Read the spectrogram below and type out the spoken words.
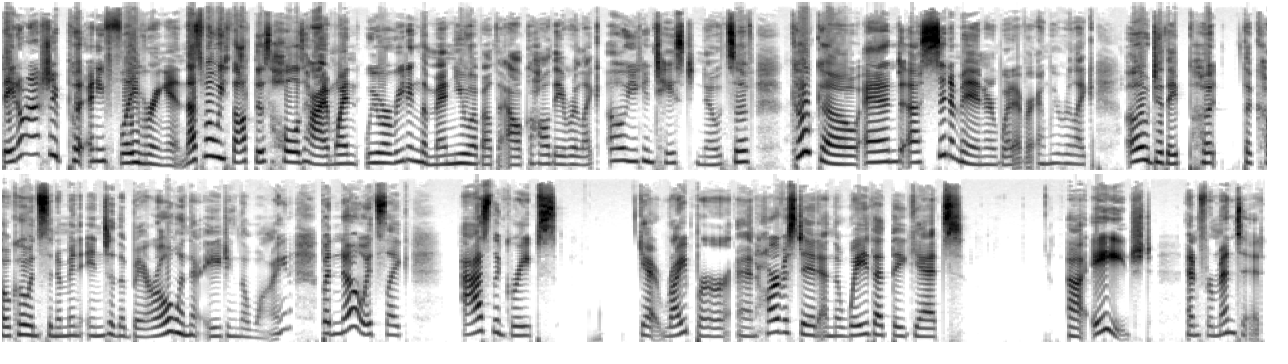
they don't actually put any flavoring in. That's what we thought this whole time. When we were reading the menu about the alcohol, they were like, oh, you can taste notes of cocoa and uh, cinnamon or whatever. And we were like, oh, do they put the cocoa and cinnamon into the barrel when they're aging the wine? But no, it's like as the grapes get riper and harvested and the way that they get uh, aged and fermented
